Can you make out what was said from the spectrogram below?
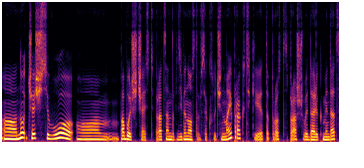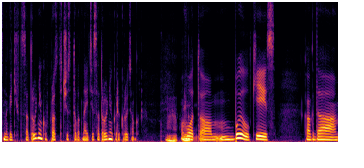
Uh, ну, чаще всего, по большей части, процентов 90, во всяком случае, на моей практике, это просто спрашивать, да, рекомендации на каких-то сотрудников, просто чисто вот найти сотрудника рекрутинг. Mm-hmm. Вот, uh, был кейс, когда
